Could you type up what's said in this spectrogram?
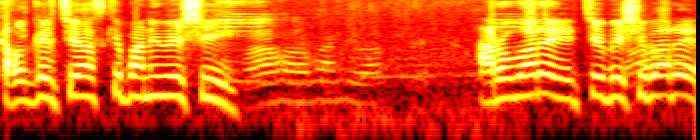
কালকের চেয়ে আজকে পানি বেশি? আরও বাড়ে? এর চেয়ে বেশি বাড়ে?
